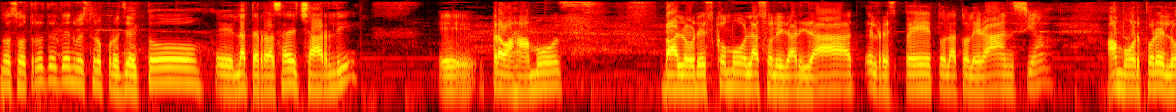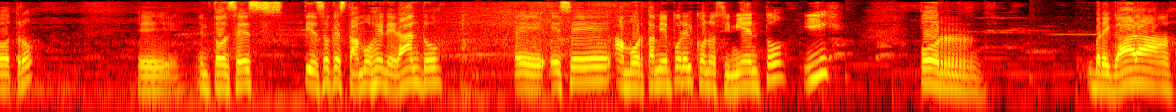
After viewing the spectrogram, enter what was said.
Nosotros desde nuestro proyecto eh, La Terraza de Charlie eh, trabajamos valores como la solidaridad, el respeto, la tolerancia, amor por el otro. Eh, entonces pienso que estamos generando eh, ese amor también por el conocimiento y por bregar a,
